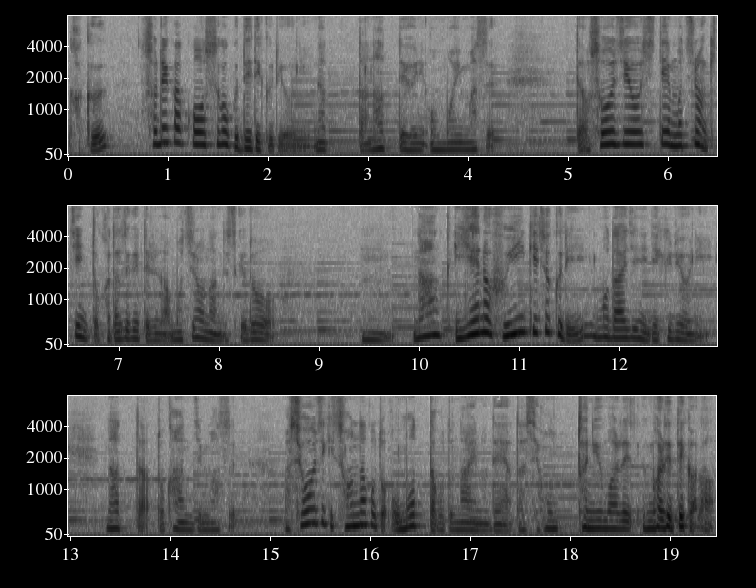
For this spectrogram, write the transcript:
覚それがこうすごく出てくるようになったなっていうふうに思います。で掃除をしてもちろんきちんと片付けてるのはもちろんなんですけど、うん、なんか家の雰囲気作りも大事にできるようになったと感じます。まあ、正直そんなこと思ったことないので私本当に生まれ生まれてから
